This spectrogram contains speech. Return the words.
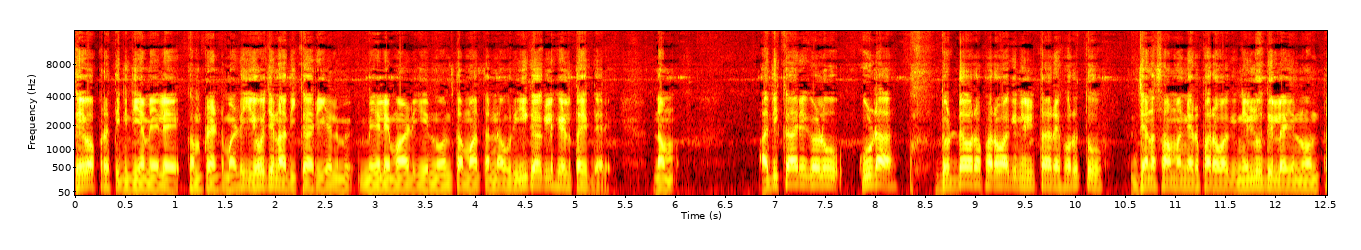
ಸೇವಾ ಪ್ರತಿನಿಧಿಯ ಮೇಲೆ ಕಂಪ್ಲೇಂಟ್ ಮಾಡಿ, ಯೋಜನಾಧಿಕಾರಿಯ ಮೇಲೆ ಮಾಡಿ ಎನ್ನುವಂಥ ಮಾತನ್ನು ಅವರು ಈಗಾಗಲೇ ಹೇಳ್ತಾ ಇದ್ದಾರೆ. ನಮ್ಮ ಅಧಿಕಾರಿಗಳು ಕೂಡ ದೊಡ್ಡವರ ಪರವಾಗಿ ನಿಲ್ತಾರೆ ಹೊರತು ಜನಸಾಮಾನ್ಯರ ಪರವಾಗಿ ನಿಲ್ಲುವುದಿಲ್ಲ ಎನ್ನುವಂಥ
